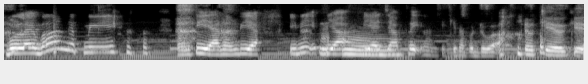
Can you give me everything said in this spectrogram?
boleh banget nih nanti ya nanti ya ini via Mm-mm. via japri nanti kita berdua Oke oke.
